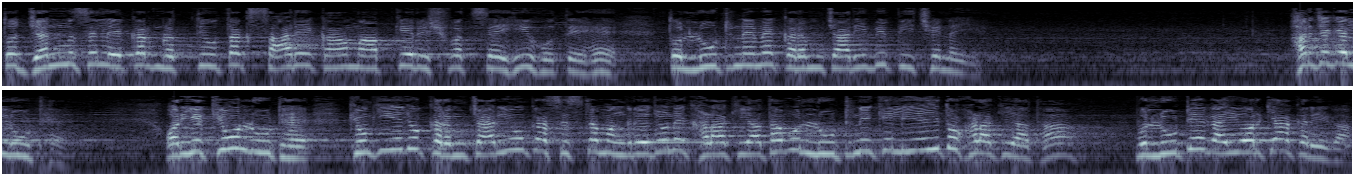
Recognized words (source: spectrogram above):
तो जन्म से लेकर मृत्यु तक सारे काम आपके रिश्वत से ही होते हैं। तो लूटने में कर्मचारी भी पीछे नहीं है। हर जगह लूट है। और ये क्यों लूट है? क्योंकि ये जो कर्मचारियों का सिस्टम अंग्रेज़ों ने खड़ा किया था, वो लूटने के लिए ही तो खड़ा किया था। वो लूटेगा ही और क्या करेगा?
